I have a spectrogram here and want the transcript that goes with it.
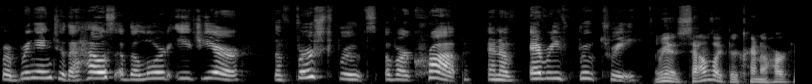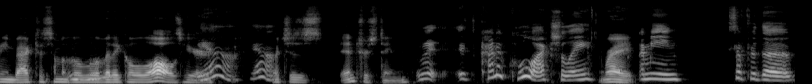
for bringing to the house of the Lord each year the first fruits of our crop and of every fruit tree. I mean, it sounds like they're kind of harkening back to some of the Mhm. Levitical laws here. Yeah, yeah. Which is interesting. It's kind of cool, actually. Right. I mean, except for the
